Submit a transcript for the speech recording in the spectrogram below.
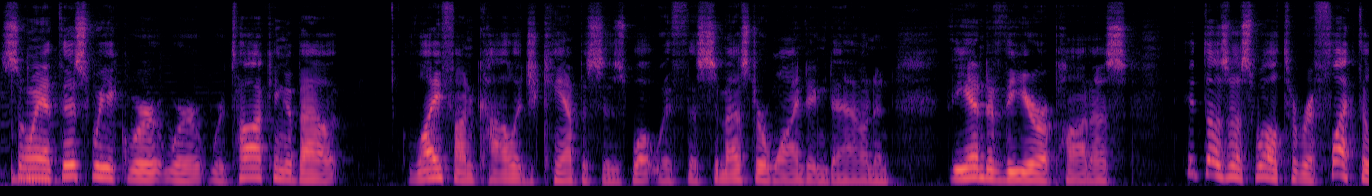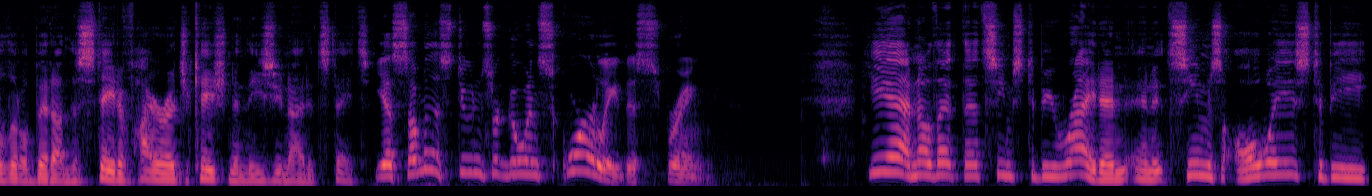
So, Ant, this week we're, we're, we're talking about life on college campuses, what with the semester winding down and the end of the year upon us. It does us well to reflect a little bit on the state of higher education in these United States. Yes, some of the students are going squirrely this spring. Yeah, no, that, that seems to be right. And, and it seems always to be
